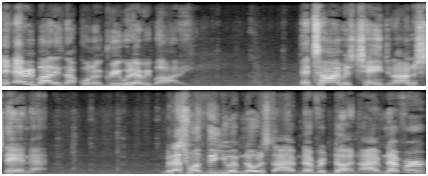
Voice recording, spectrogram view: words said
And everybody's not going to agree with everybody. And time is changing. I understand that. But that's one thing you have noticed I have never done. I have never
